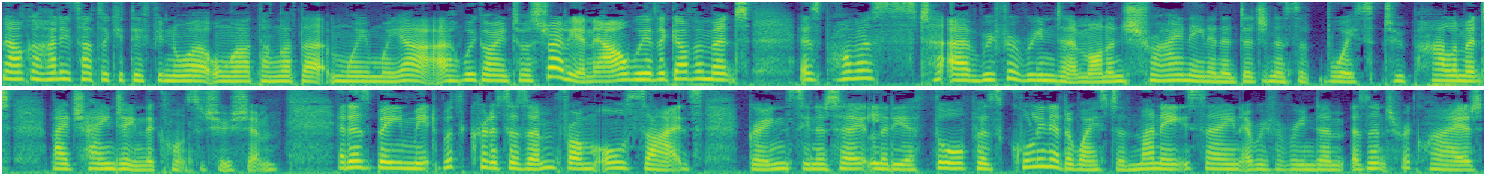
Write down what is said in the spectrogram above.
Now, ka hari tatu ki te whenua o ngā tangata a, uh, we're going to Australia now, where the government has promised a referendum on enshrining an Indigenous voice to Parliament by changing the constitution. It has been met with criticism from all sides. Green Senator Lydia Thorpe is calling it a waste of money, saying a referendum isn't required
